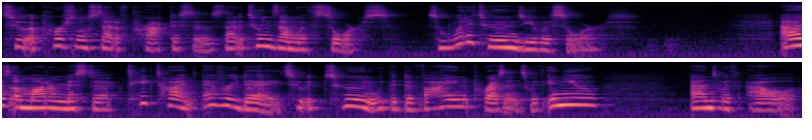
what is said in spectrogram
to a personal set of practices that attunes them with Source. So, what attunes you with Source? As a modern mystic, take time every day to attune with the divine presence within you and without.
